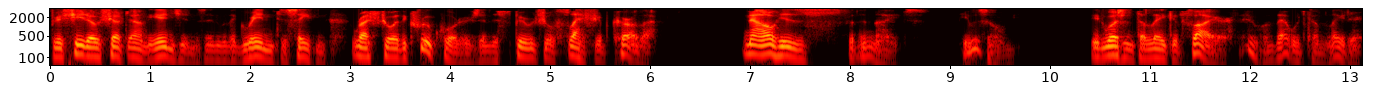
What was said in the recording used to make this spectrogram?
Brashido shut down the engines and, with a grin to Satan, rushed toward the crew quarters in the spiritual flesh of Carla. Now his for the night. He was home. It wasn't the lake of fire. Eh, well, that would come later.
